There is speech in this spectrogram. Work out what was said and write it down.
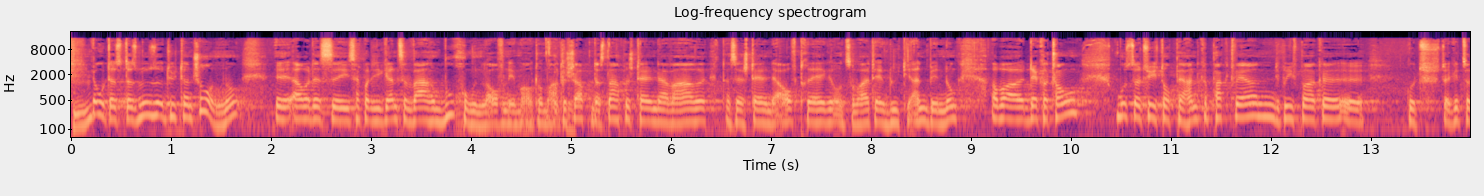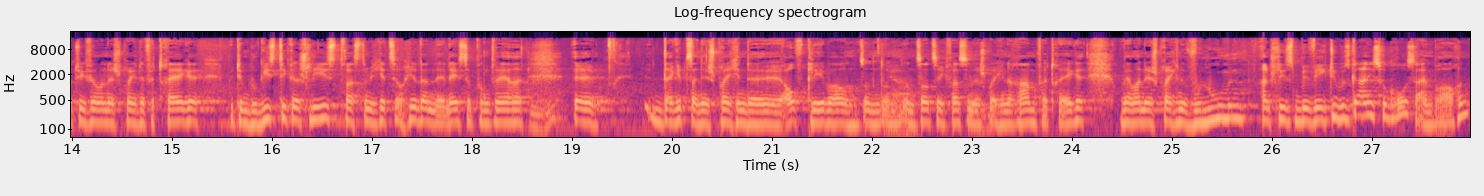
Hm? Ja gut, das, das müssen Sie natürlich dann schon, ne? Äh, aber das, äh, ich sag mal, die ganze Warenbuchungen laufen eben automatisch okay. ab und das Nachbestellen der Ware, das Erstellen der Aufträge und so weiter eben durch die Anbindung. Aber aber der Karton muss natürlich noch per Hand gepackt werden. Die Briefmarke, äh, gut, da gibt es natürlich, wenn man entsprechende Verträge mit dem Logistiker schließt, was nämlich jetzt auch hier dann der nächste Punkt wäre, mhm. äh, da gibt es dann entsprechende Aufkleber und, und, ja. und sonst was und entsprechende Rahmenverträge. Und wenn man entsprechende Volumen anschließend bewegt, die übrigens gar nicht so groß sein brauchen,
